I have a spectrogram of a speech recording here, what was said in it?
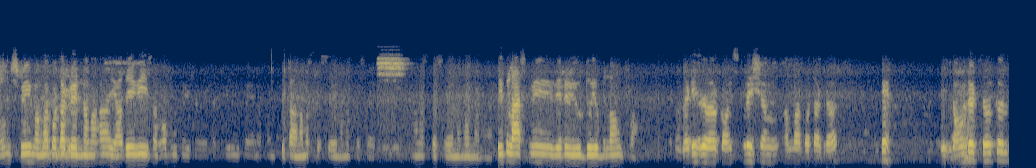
ओम श्री मम कोटाग्रे नमः या देवी सर्वभूतेषु शक्तिरूपेण संस्थिता नमस्तस्यै नमस्तस्यै नमस्तस्यै नमो नमः people ask me where you do you belong from that is a constellation amma kotagra okay these rounded circles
